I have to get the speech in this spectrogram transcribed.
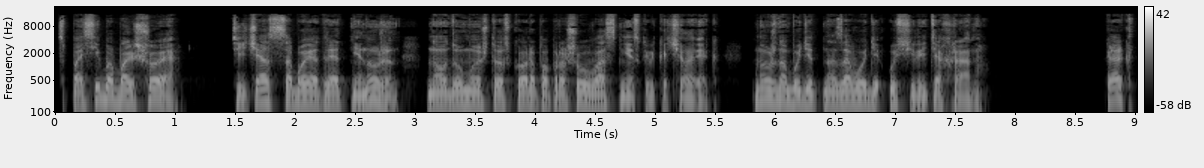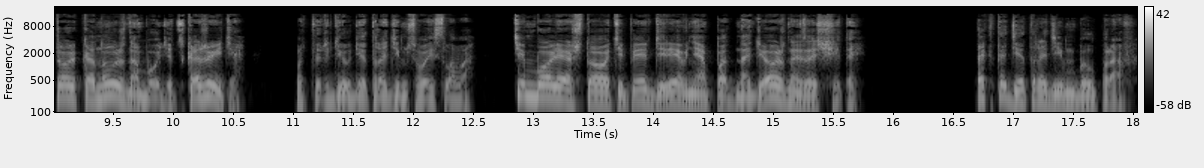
«Спасибо большое. Сейчас с собой отряд не нужен, но думаю, что скоро попрошу у вас несколько человек. Нужно будет на заводе усилить охрану». «Как только нужно будет, скажите», — подтвердил дед Радим свои слова. «Тем более, что теперь деревня под надежной защитой». Так-то дед Радим был прав.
